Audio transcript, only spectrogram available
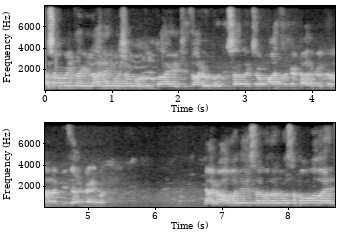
अशा पैसा गेल्या अनेक वर्षांपासून काय याची जाणीव प्रतिसाद माझ्यासारख्या कार्यकर्त्याला नक्कीच या ठिकाणी वाटते या गावामध्ये सर्व धर्म समभाव आहे.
